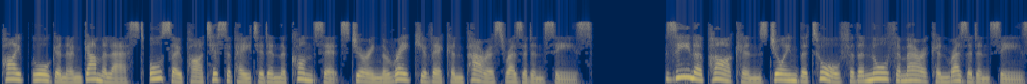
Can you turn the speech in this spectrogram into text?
pipe organ and gameleste, also participated in the concerts during the Reykjavik and Paris residencies. Zeena Parkins joined the tour for the North American residencies.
